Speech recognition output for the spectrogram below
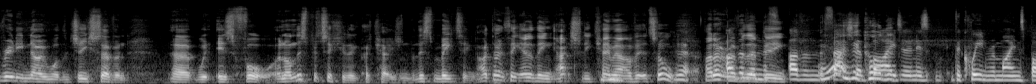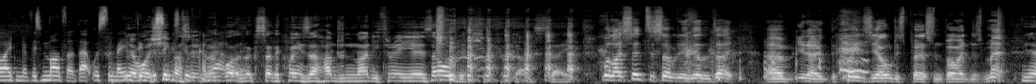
really know what the G7 uh, is for. And on this particular occasion, this meeting, I don't think anything actually came out of it at all. Yeah. I don't remember Other there than, the, being. other than the What fact is it that called? Biden is the Queen reminds Biden of his mother. That was the main yeah, thing well, that she must have have. come out. What, of it. so the Queen's 193 years old, is she, for God's sake? Well, I said to somebody the other day, um, you know, the Queen's the oldest person Biden's met. Yeah.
